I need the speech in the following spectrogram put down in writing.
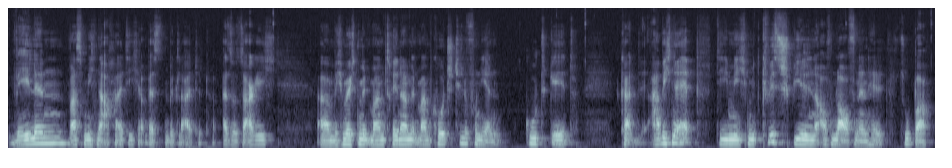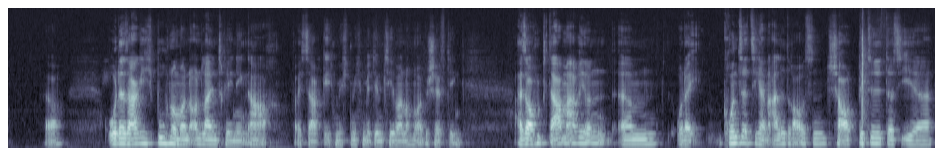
wählen, was mich nachhaltig am besten begleitet. Also sage ich, ähm, ich möchte mit meinem Trainer, mit meinem Coach telefonieren. Gut geht. Habe ich eine App, die mich mit Quizspielen auf dem Laufenden hält? Super. Ja. Oder sage ich, ich buche nochmal ein Online-Training nach, weil ich sage, ich möchte mich mit dem Thema nochmal beschäftigen. Also auch da, Marion, ähm, oder grundsätzlich an alle draußen, schaut bitte, dass ihr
